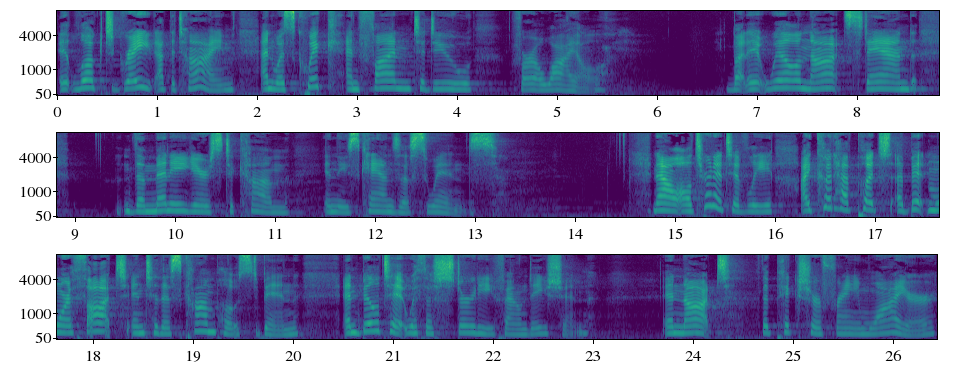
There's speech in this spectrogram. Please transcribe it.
It looked great at the time and was quick and fun to do for a while. But it will not stand the many years to come in these Kansas winds. Now, alternatively, I could have put a bit more thought into this compost bin and built it with a sturdy foundation and not the picture frame wire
